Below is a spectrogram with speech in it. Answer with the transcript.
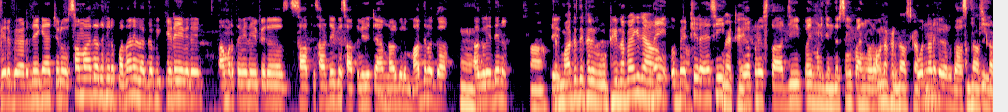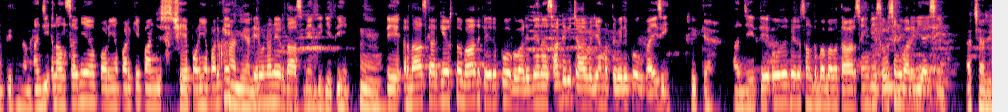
ਫਿਰ ਬੈਠਦੇ ਗਏ ਚਲੋ ਸਮਾਂ ਦਾ ਤਾਂ ਫਿਰ ਪਤਾ ਨਹੀਂ ਲੱਗਾ ਵੀ ਕਿਹੜੇ ਵੇਲੇ ਅੰਮ੍ਰਿਤ ਵੇਲੇ ਫਿਰ 7 7:30 ਵਜੇ ਦੇ ਟਾਈਮ ਨਾਲ ਫਿਰ ਮੱਧ ਲੱਗਾ ਅਗਲੇ ਦਿਨ। ਹਾਂ ਤੇ ਮੱਧ ਤੇ ਫਿਰ ਉੱਠੀ ਨਾ ਪੈ ਕਿ ਜਾਂ ਨਹੀਂ ਉਹ ਬੈਠੇ ਰਹੇ ਸੀ ਆਪਣੇ ਉਸਤਾਦ ਜੀ ਭਾਈ ਮਨਜਿੰਦਰ ਸਿੰਘ ਪੰਜਵਾਲਾ ਉਹਨਾਂ ਫਿਰ ਅਰਦਾਸ ਕਰਤੀ। ਉਹਨਾਂ ਨੇ ਫਿਰ ਅਰਦਾਸ ਕੀਤੀ। ਕਰਤੀ ਉਹਨਾਂ ਨੇ। ਹਾਂਜੀ ਅਨੰਦ ਸਾਹਿਬ ਦੀਆਂ ਪੌੜੀਆਂ ਪੜ੍ਹ ਕੇ 5 6 ਪੌੜੀਆਂ ਪੜ੍ਹ ਕੇ ਫਿਰ ਉਹਨਾਂ ਨੇ ਅਰਦਾਸ ਬੇਨਤੀ ਕੀਤੀ ਤੇ ਅਰਦਾਸ ਕਰਕੇ ਉਸ ਤੋਂ ਬਾਅਦ ਫਿਰ ਭੋਗ ਵਾਲੇ ਦਿਨ 4:30 ਵਜੇ ਅੰਮ੍ਰਿਤ ਵੇਲੇ ਭੋਗ ਪਾਏ ਸੀ। ਠੀਕ ਹੈ। ਹਾਂਜੀ ਤੇ ਉਦੋਂ ਫਿਰ ਸੰਤ ਬਾਬਾ ਅਵਤਾਰ ਸਿੰਘ ਜੀ ਸੁਰ ਸਿੰਘ ਵਾਲੇ ਵੀ ਆਏ ਸੀ। ਅੱਛਾ ਜੀ।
